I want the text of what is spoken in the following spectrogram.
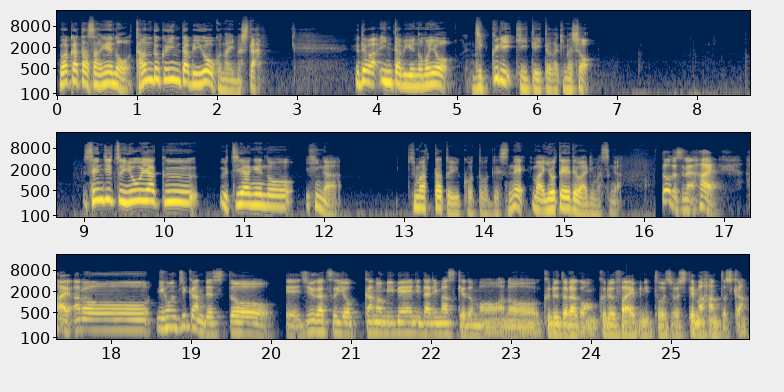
若田さんへの単独インタビューを行いました。ではインタビューの模様、じっくり聞いていただきましょう。先日ようやく打ち上げの日が決まったということですね。まあ予定ではありますが。そうですね。はい。はい。あのー、日本時間ですと、えー、10月4日の未明になりますけども、あのー、クルードラゴン、クルー5に登場して、まあ、半年間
